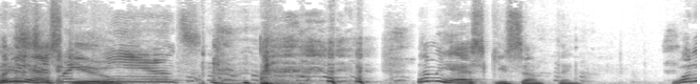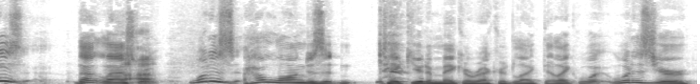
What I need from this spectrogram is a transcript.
me ask you. Let me ask you something. What is that last? Uh-huh. re- what is? How long does it take you to make a record like that? Like, what? What is your?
